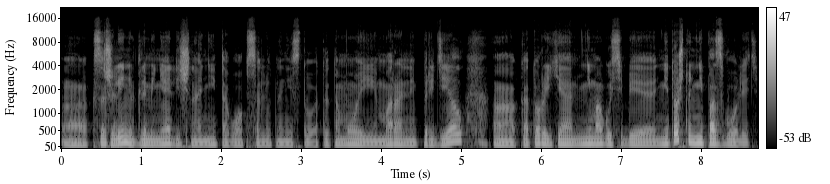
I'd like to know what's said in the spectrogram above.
а, к сожалению, для меня лично они того абсолютно не стоят. Это мой моральный предел, а, который я не могу себе не то что не позволить,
